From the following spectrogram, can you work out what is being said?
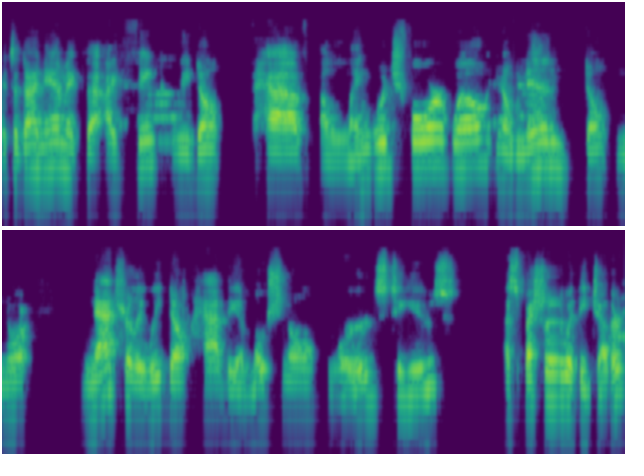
it's a dynamic that I think we don't have a language for. Well, you know, men don't nor naturally we don't have the emotional words to use, especially with each other,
